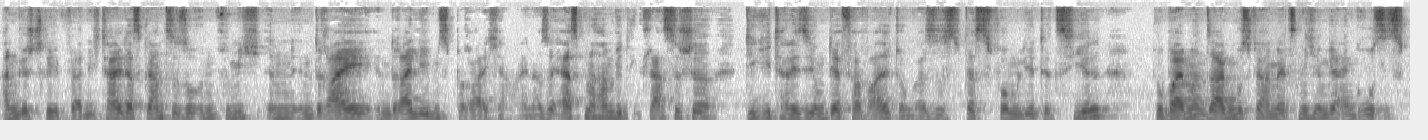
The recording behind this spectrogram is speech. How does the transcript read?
angestrebt werden. Ich teile das Ganze so in, für mich in, in, drei, in drei Lebensbereiche ein. Also erstmal haben wir die klassische Digitalisierung der Verwaltung, also das formulierte Ziel, wobei man sagen muss, wir haben jetzt nicht irgendwie ein großes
